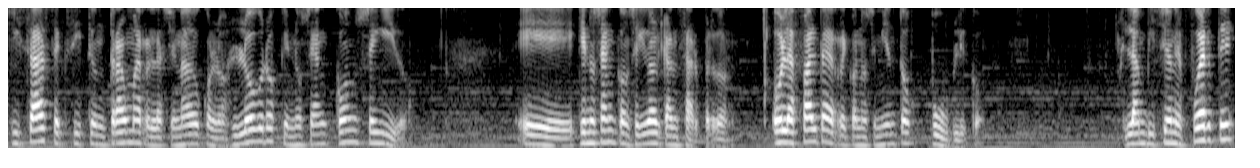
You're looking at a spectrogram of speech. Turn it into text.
Quizás existe un trauma relacionado con los logros que no se han conseguido eh, que no se han conseguido alcanzar, perdón, o la falta de reconocimiento público. La ambición es fuerte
